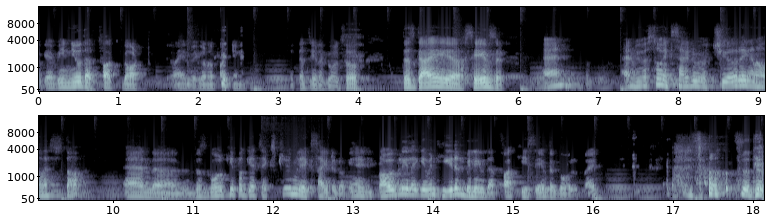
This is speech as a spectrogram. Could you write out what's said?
Okay, we knew that. Fuck God, right? We're gonna fucking concede a goal. So this guy uh, saves it, and and we were so excited. We were cheering and all that stuff. And uh, this goalkeeper gets extremely excited. Okay, probably like even he didn't believe that. Fuck, he saved the goal, right? so, so this,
